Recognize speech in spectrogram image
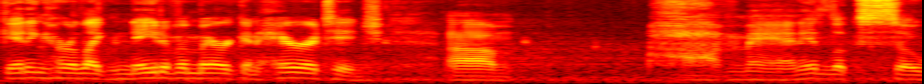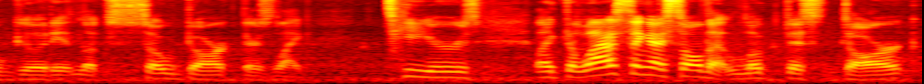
getting her like Native American heritage. Um, oh man, it looks so good. It looks so dark. There's like tears. Like the last thing I saw that looked this dark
